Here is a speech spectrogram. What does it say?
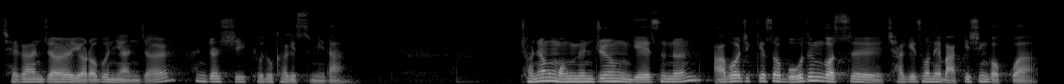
제가 한 절, 여러분이 한 절, 한 절씩 교독하겠습니다. 저녁 먹는 중 예수는 아버지께서 모든 것을 자기 손에 맡기신 것과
